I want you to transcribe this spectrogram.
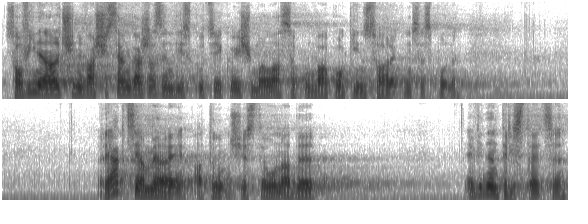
sau vine altcineva și se angajează în discuție cu ei și mă lasă cumva cu ochii în soare, cum se spune. Reacția mea atunci este una de, evident, tristețe,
